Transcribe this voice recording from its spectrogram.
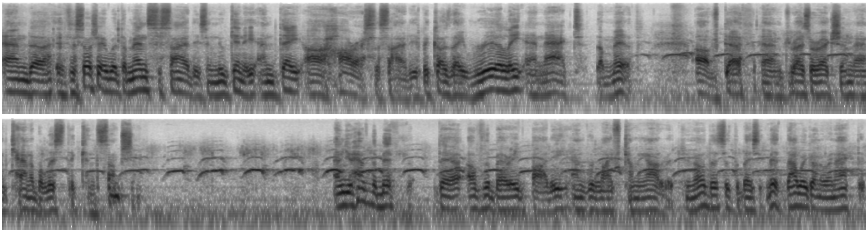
and uh, it's associated with the men's societies in New Guinea, and they are horror societies because they really enact the myth of death and resurrection and cannibalistic consumption. And you have the myth there of the buried body and the life coming out of it. You know, this is the basic myth. Now we're going to enact it.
